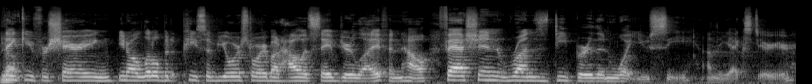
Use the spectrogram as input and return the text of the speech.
thank Yeah. you for sharing, you know, a little bit piece of your story about how it saved your life and how fashion runs deeper than what you see on the exterior.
